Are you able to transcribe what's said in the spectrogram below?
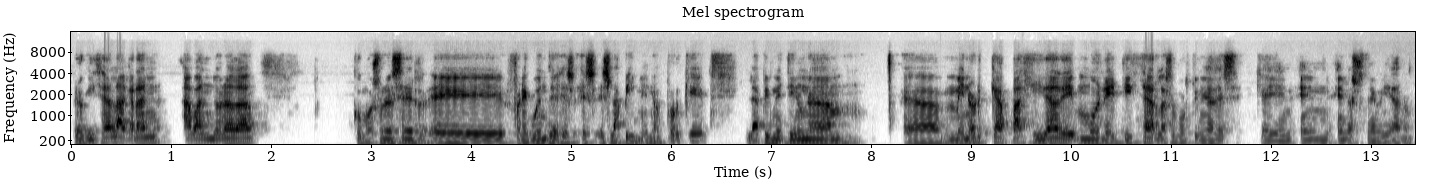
Pero quizá la gran abandonada como suele ser eh, frecuente, es, es, la pyme, ¿no? Porque la pyme tiene una, eh, menor capacidad de monetizar las oportunidades que hay en, la sostenibilidad. ¿no?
